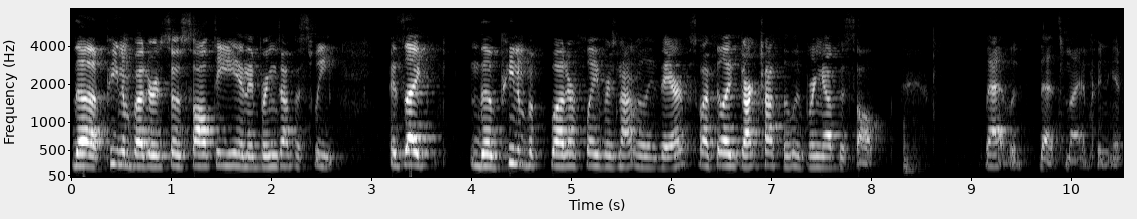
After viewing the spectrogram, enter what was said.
the peanut butter is so salty and it brings out the sweet. It's like the peanut butter flavor is not really there. So I feel like dark chocolate would bring out the salt. That would that's my opinion.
